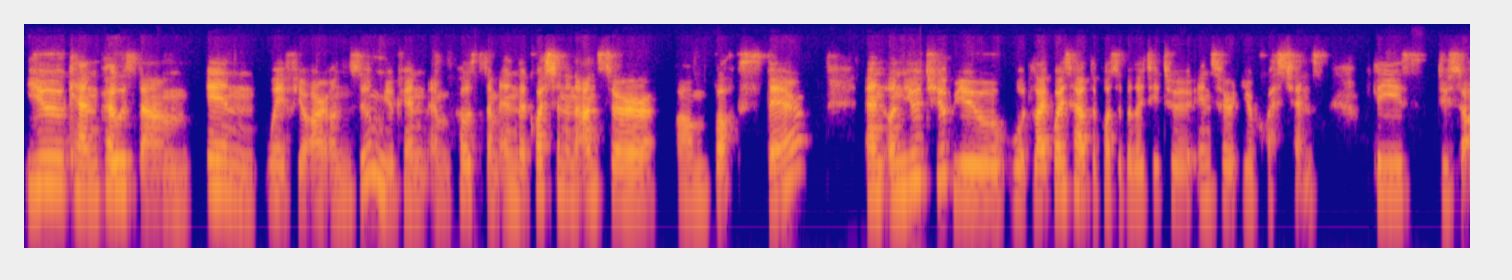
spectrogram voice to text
You can post them in, if you are on Zoom, you can um, post them in the question and answer um, box there. And on YouTube, you would likewise have the possibility to insert your questions. Please do so.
